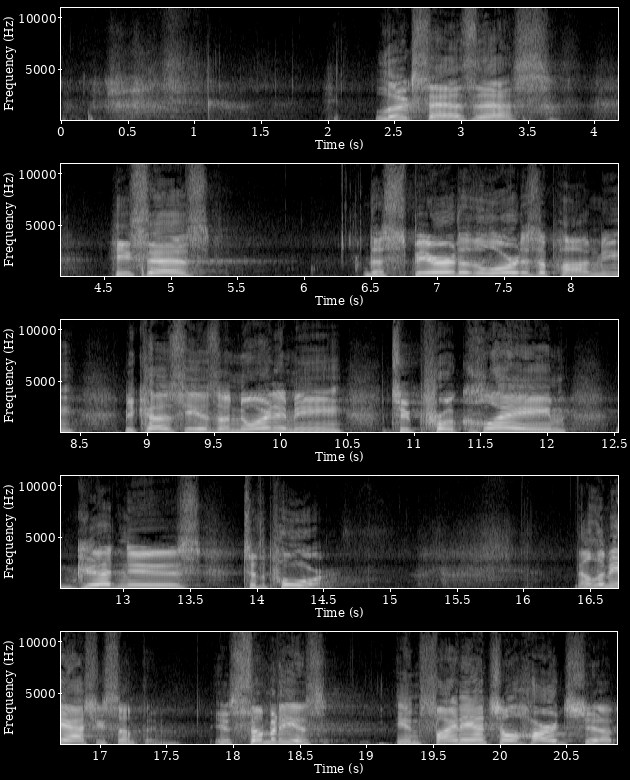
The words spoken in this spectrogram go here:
Luke says this He says, The Spirit of the Lord is upon me because he has anointed me to proclaim good news to the poor. Now, let me ask you something. If somebody is in financial hardship,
